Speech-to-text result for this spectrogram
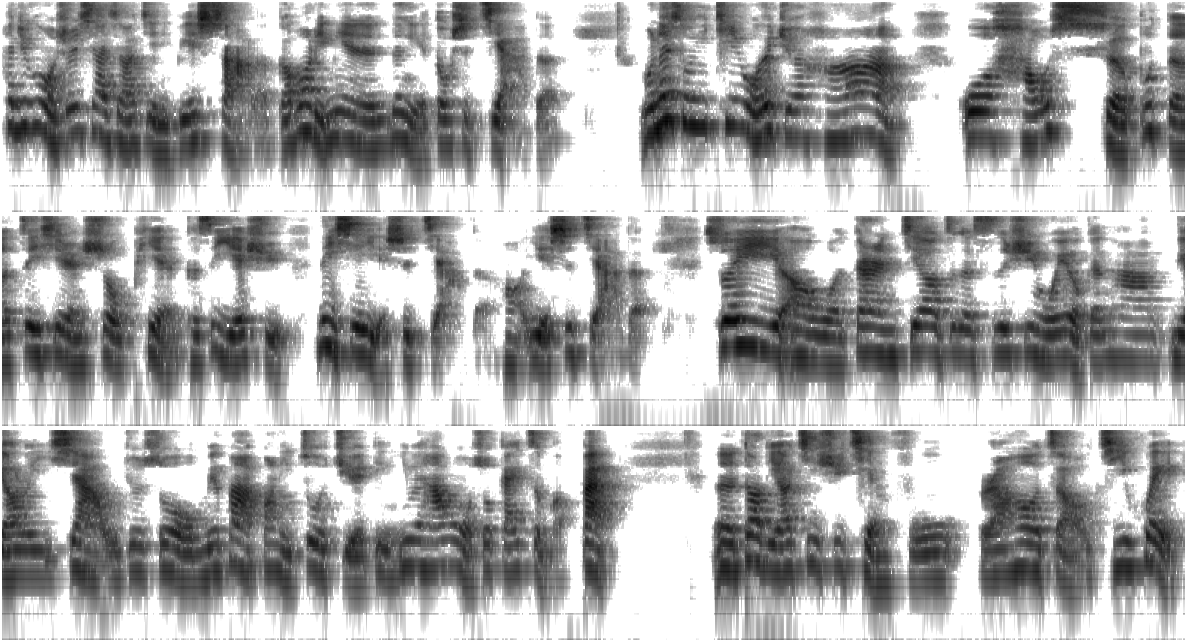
他就跟我说：夏小姐，你别傻了，搞不好里面人那也都是假的。我那时候一听，我会觉得哈，我好舍不得这些人受骗，可是也许那些也是假的。”哦，也是假的，所以呃，我当然接到这个私讯，我有跟他聊了一下，我就说我没有办法帮你做决定，因为他问我说该怎么办，呃，到底要继续潜伏，然后找机会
